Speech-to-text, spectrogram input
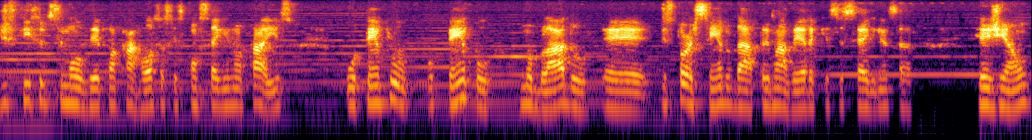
difícil de se mover com a carroça. Vocês conseguem notar isso. O tempo, o tempo nublado é, distorcendo da primavera que se segue nessa região,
